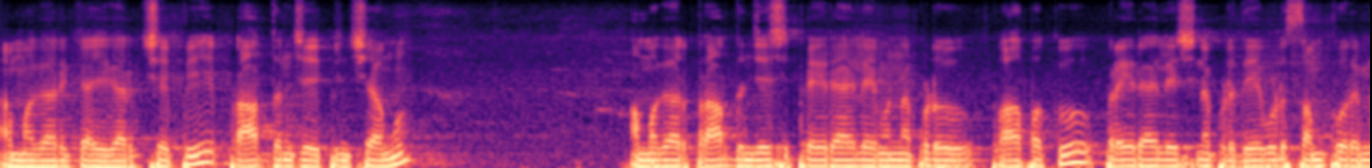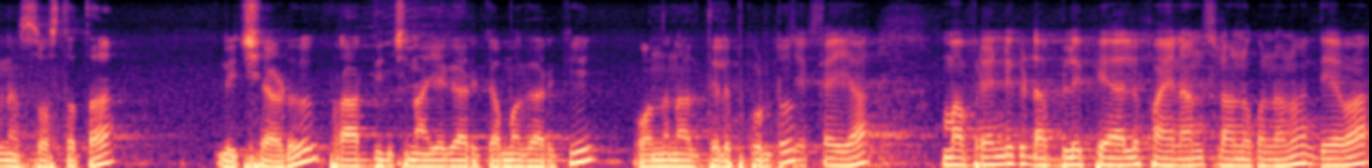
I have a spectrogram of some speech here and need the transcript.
అమ్మగారికి అయ్యగారికి చెప్పి ప్రార్థన చేయించాము. అమ్మగారు ప్రార్థన చేసి ప్రేరాయలు ఏమన్నప్పుడు పాపకు ప్రేరాయలు వేసినప్పుడు దేవుడు సంపూర్ణమైన స్వస్థత ఇచ్చాడు ప్రార్థించిన అయ్యగారికి అమ్మగారికి వందనాలు తెలుపుకుంటూ చెక్కయ్య మా ఫ్రెండ్కి డబ్బులు ఇప్పించాలి ఫైనాన్స్లో అనుకున్నాను. దేవా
